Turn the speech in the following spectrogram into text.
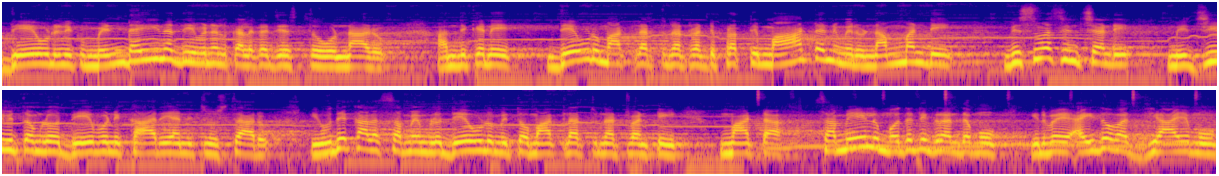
దేవుడు నీకు మెండైన దీవెనలు కలగజేస్తూ ఉన్నాడు. అందుకనే దేవుడు మాట్లాడుతున్నటువంటి ప్రతి మాటని మీరు నమ్మండి విశ్వసించండి. మీ జీవితంలో దేవుని కార్యాన్ని చూస్తారు. ఈ ఉదయకాల సమయంలో దేవుడు మీతో మాట్లాడుతున్నటువంటి మాట సమేలు మొదటి గ్రంథము ఇరవై ఐదవ అధ్యాయము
